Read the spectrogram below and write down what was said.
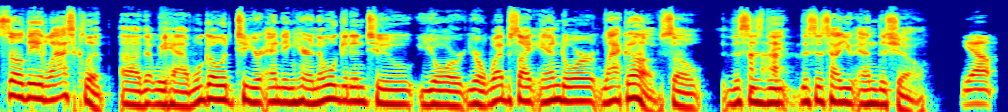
so the last clip uh, that we have, we'll go to your ending here, and then we'll get into your your website and or lack of. So this is the this is how you end the show. Yep.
